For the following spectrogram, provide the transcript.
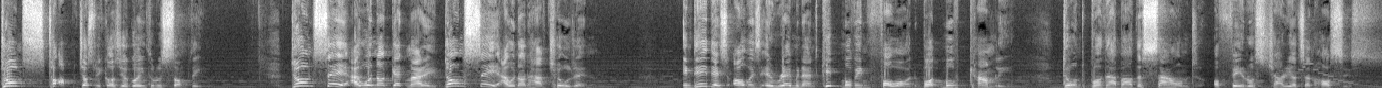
Don't stop just because you're going through something. Don't say, I will not get married. Don't say, I will not have children. Indeed, there's always a remnant. Keep moving forward, but move calmly. Don't bother about the sound of Pharaoh's chariots and horses.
